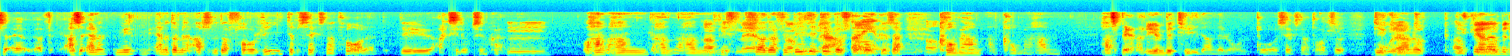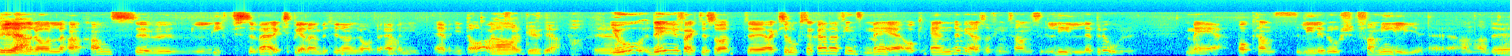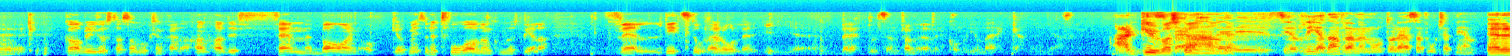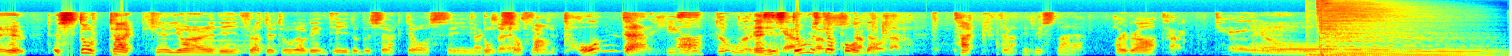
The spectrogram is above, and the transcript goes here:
Alltså, en, min, en av mina absoluta favoriter på 1600-talet, det är ju Axel Oxenstierna. Mm. Och han, han, han, han, Han fladdrar förbi lite i in. boken. Så här, Ja. kommer han, kommer han, han spelade ju en betydande roll på 1600-talet. Så dyker Oerhört. han upp, Han spelar en betydande igen. roll. Han, hans eh, livsverk spelar en betydande roll även, i, även idag. Ja, faktiskt. gud ja. Det- Jo, det är ju faktiskt så att eh, Axel Oxenstierna finns med och ännu mer så finns hans lillebror med och hans lillebrors familj. Eh, Han hade Ja. Gabriel Gustafsson Oxenstierna. Han hade fem barn och åtminstone två av dem kommer att spela väldigt stora roller i eh, berättelsen framöver, kommer ni att märka. Ah, gud vad spännande. Vi ser redan fram emot att läsa fortsättningen. Eller hur? Stort tack Göran Redin för att du tog av din tid och besökte oss i Boksoffan-podden. Den Ja, historiska, Den historiska första podden. Tack för att ni lyssnade. Ha det bra. Tack. Hej då.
